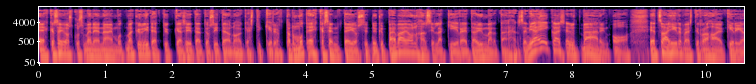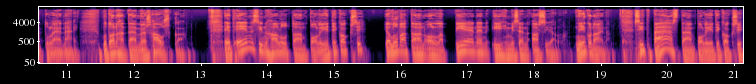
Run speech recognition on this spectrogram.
ehkä se joskus menee näin, mutta mä kyllä itse tykkään siitä, että jos itse on oikeasti kirjoittanut. Mutta ehkä se nyt ei ole sitten nykypäivää ja onhan sillä kiireitä, ymmärtäähän sen. Ja ei kai se nyt väärin ole, että saa hirveästi rahaa ja kirja tulee näin. Mutta onhan tämä myös hauskaa. Että ensin halutaan poliitikoksi ja luvataan olla pienen ihmisen asialla, niin kuin aina. Sitten päästään poliitikoksi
